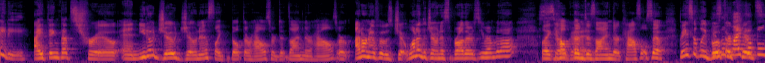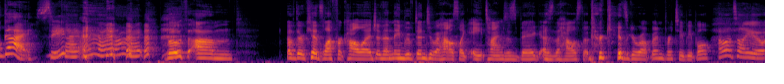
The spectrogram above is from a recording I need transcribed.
lady. I think that's true. And you know, Joe Jonas like built their house or designed their house, or I don't know if it was one of the Jonas brothers. You remember that? Like So helped them design their castle. So basically, both He's a likable guy. See? Okay, all right, all right. Both um of their kids left for college, and then they moved into a house like eight times as big as the house that their kids grew up in for two people. I will tell you,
